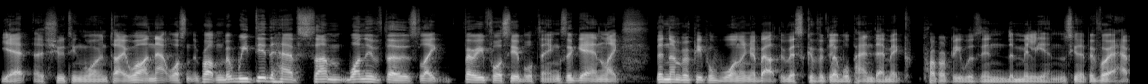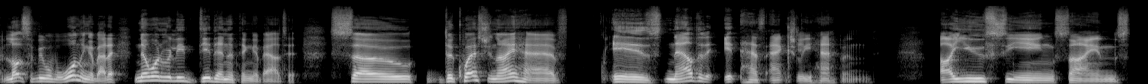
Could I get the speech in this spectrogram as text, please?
yet a shooting war in Taiwan. That wasn't the problem. But we did have some, one of those like very foreseeable things. Again, like the number of people warning about the risk of a global pandemic probably was in the millions, you know, before it happened. Lots of people were warning about it. No one really did anything about it. So the question I have is now that it has actually happened, are you seeing signs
